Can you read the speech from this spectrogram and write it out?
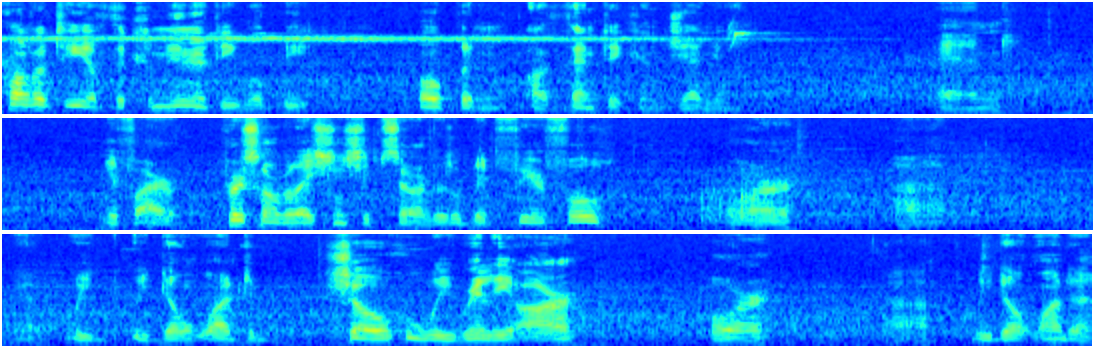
quality of the community will be open, authentic, and genuine. And if our personal relationships are a little bit fearful or uh, we, we don't want to show who we really are or Uh, we don't want to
